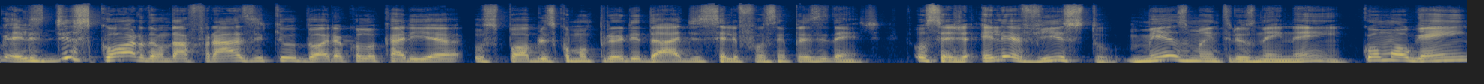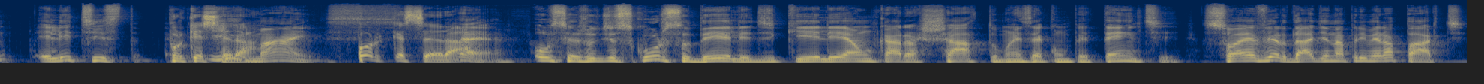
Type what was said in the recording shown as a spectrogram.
eles discordam da frase que o Dória colocaria os pobres como prioridade se ele fosse presidente. Ou seja, ele é visto, mesmo entre os nem-nem, como alguém elitista. Por que será? E mais. Por que será? É. Ou seja, o discurso dele de que ele é um cara chato, mas é competente, só é verdade na primeira parte.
